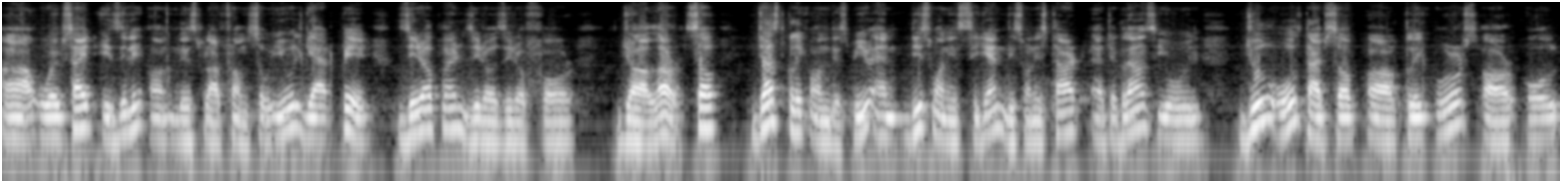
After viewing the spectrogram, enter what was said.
uh, website easily on this platform. So you will get paid 0.004 dollar. So just click on this view and this one is second this one is start. At a glance you will do all types of uh, click words or all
